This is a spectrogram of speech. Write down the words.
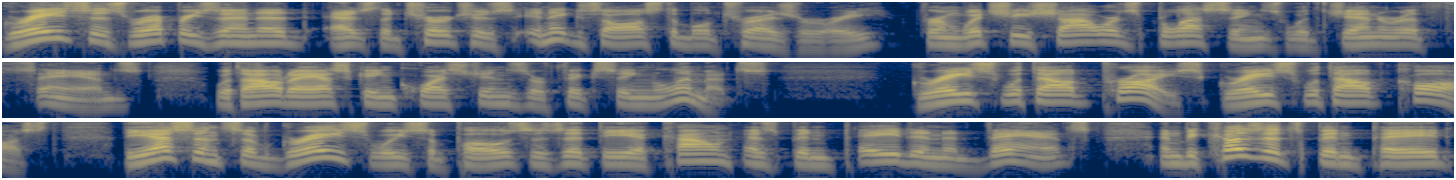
Grace is represented as the church's inexhaustible treasury from which she showers blessings with generous hands without asking questions or fixing limits grace without price, grace without cost. The essence of grace, we suppose, is that the account has been paid in advance, and because it's been paid,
